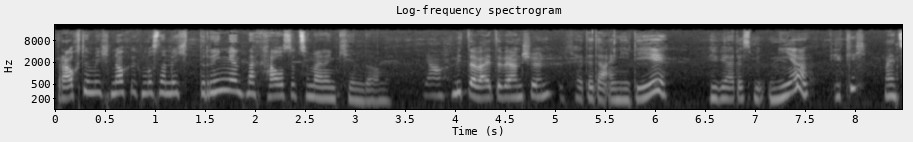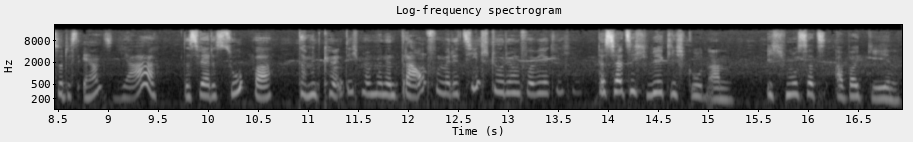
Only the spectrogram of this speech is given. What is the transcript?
Braucht ihr mich noch? Ich muss nämlich dringend nach Hause zu meinen Kindern. Ja, Mitarbeiter wären schön. Ich hätte da eine Idee. Wie wäre das mit mir? Wirklich? Meinst du das ernst? Ja, das wäre super. Damit könnte ich mir meinen Traum vom Medizinstudium verwirklichen. Das hört sich wirklich gut an. Ich muss jetzt aber gehen.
